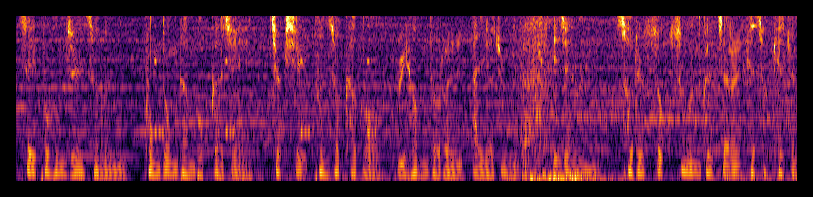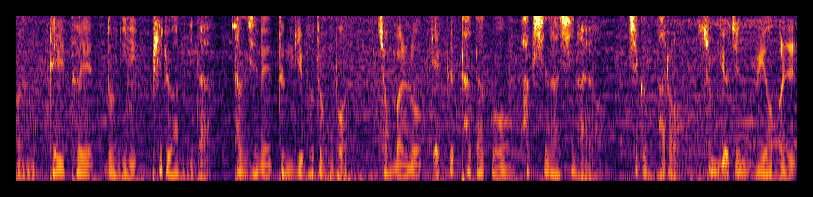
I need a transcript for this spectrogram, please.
세이프 홈즈에서는 공동 담보까지 즉시 분석하고 위험도를 알려줍니다. 이제는 서류 속 숨은 글자를 해석해주는 데이터의 눈이 필요합니다. 당신의 등기부등본 정말로 깨끗하다고 확신하시나요? 지금 바로 숨겨진 위험을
